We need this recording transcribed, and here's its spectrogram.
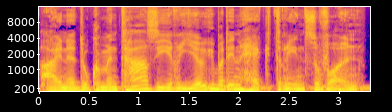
eine Dokumentarserie über den Hack drehen zu wollen.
